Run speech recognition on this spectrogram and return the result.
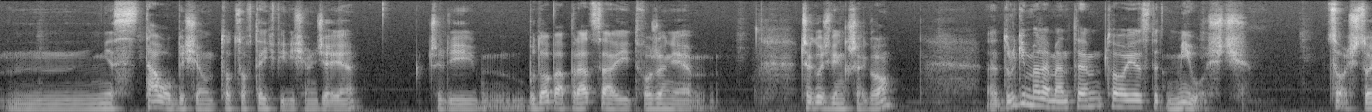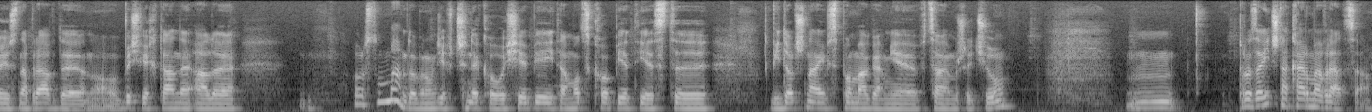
mm, nie stałoby się to, co w tej chwili się dzieje, czyli budowa, praca i tworzenie czegoś większego. Drugim elementem to jest miłość. Coś, co jest naprawdę no, wyświechtane, ale po prostu mam dobrą dziewczynę koło siebie i ta moc kobiet jest y, widoczna i wspomaga mnie w całym życiu. Mm, Prozaiczna karma wraca.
